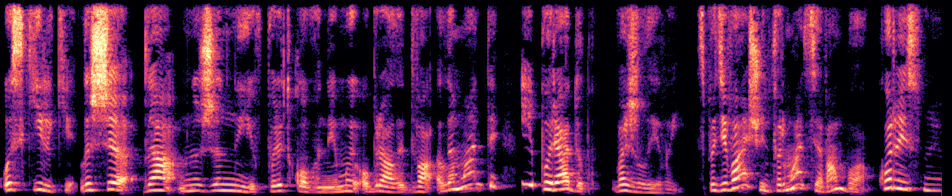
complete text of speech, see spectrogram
оскільки лише для множини впорядкованої ми обрали два елементи, і порядок важливий. Сподіваюся, що інформація вам була корисною.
